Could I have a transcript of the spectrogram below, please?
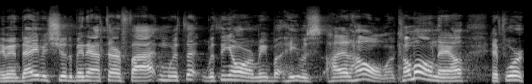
Amen. David should have been out there fighting with the, with the army, but he was at home. Come on now, if we're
